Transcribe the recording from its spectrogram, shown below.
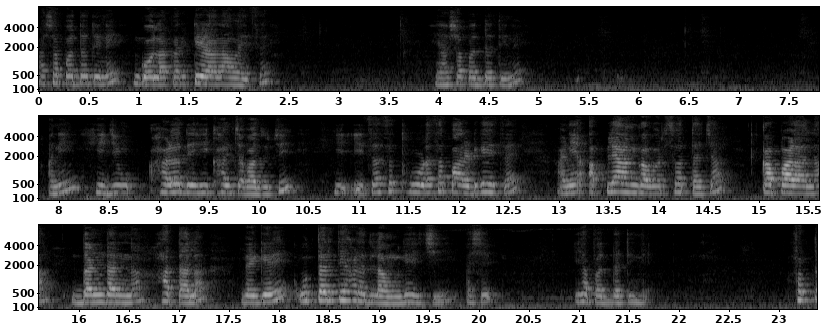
अशा पद्धतीने गोलाकार टिळा लावायचा. आहे हे अशा पद्धतीने. आणि ही जी हळद आहे ही खालच्या बाजूची ही हिचा असं थोडासा पार्ट घ्यायचा आहे आणि आपल्या अंगावर स्वतःच्या कपाळाला दंडांना हाताला वगैरे उतरती हळद लावून घ्यायची. अशी ह्या पद्धतीने. फक्त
